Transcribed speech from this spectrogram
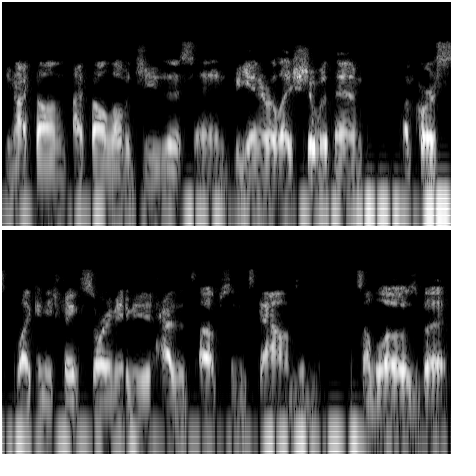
you know, I fell in, I fell in love with Jesus and began a relationship with him. Of course, like any faith story, maybe it has its ups and its downs and some lows, but,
